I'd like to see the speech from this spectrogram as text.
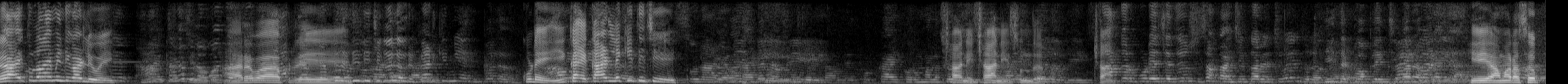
ए, आई तुला नाही मेहंदी काढली होय? अरे बापरे. कुठे? ही काय काढले की तिची? काय करू मला छान आहे छान आहे सुंदर. छान. साखरपुड्याच्या दिवशी सकाळची करायची होय तुला ही तर टोपल्यांची बराबर ये हमारा सब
